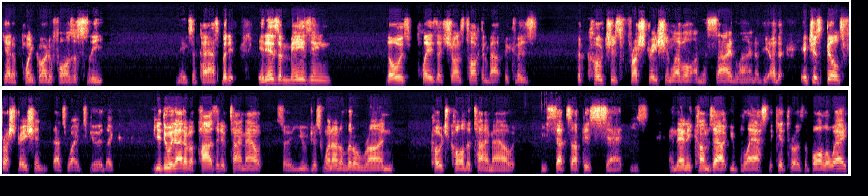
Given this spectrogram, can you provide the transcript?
get a point guard who falls asleep, makes a pass. But it, it is amazing those plays that Sean's talking about because the coach's frustration level on the sideline of the other. It just builds frustration. That's why it's good. Like if you do it out of a positive timeout, so you just went on a little run, coach called a timeout, he sets up his set, he's and then it comes out, you blast, the kid throws the ball away.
